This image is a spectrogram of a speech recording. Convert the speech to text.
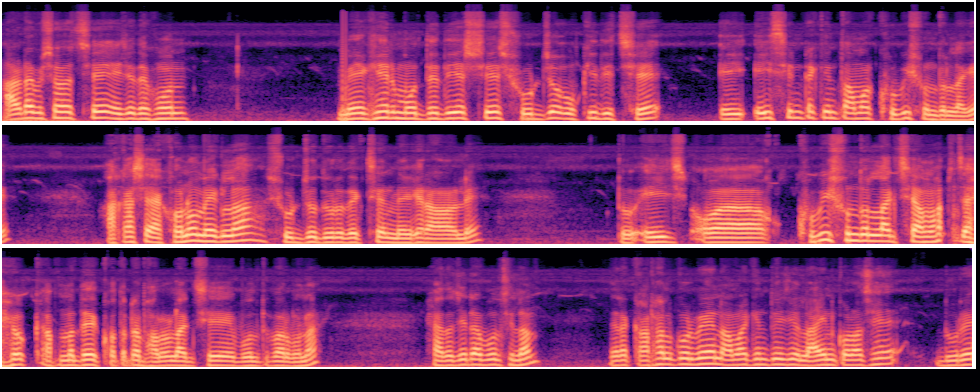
আর একটা বিষয় হচ্ছে, এই যে দেখুন, মেঘের মধ্যে দিয়ে সে সূর্য উঁকি দিচ্ছে, এই এই সিনটা কিন্তু আমার খুবই সুন্দর লাগে। আকাশে এখনও মেঘলা, সূর্য দূরে দেখছেন মেঘের আড়ালে। তো এই খুবই সুন্দর লাগছে আমার, যাই হোক আপনাদের কতটা ভালো লাগছে বলতে পারব না। হ্যাঁ তো যেটা বলছিলাম, যারা কাঁঠাল করবেন, আমার কিন্তু এই যে লাইন করা আছে, দূরে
